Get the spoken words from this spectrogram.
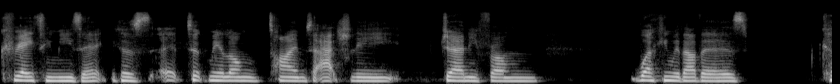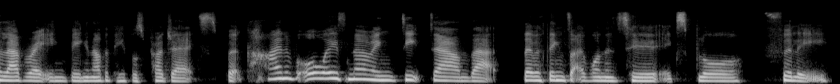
creating music, because it took me a long time to actually journey from working with others, collaborating, being in other people's projects, but kind of always knowing deep down that there were things that I wanted to explore fully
